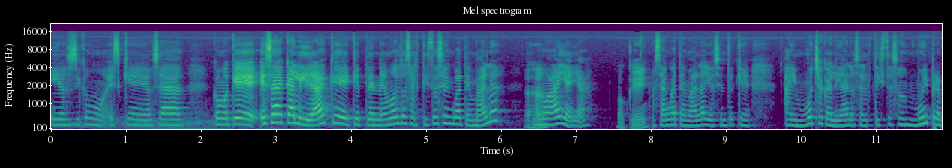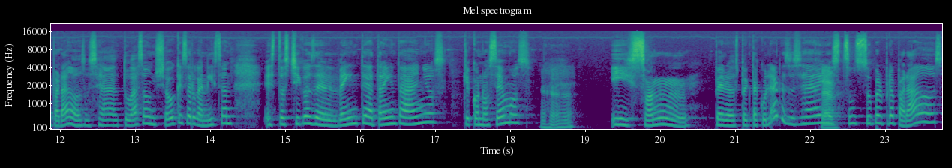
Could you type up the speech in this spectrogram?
Y yo así como, es que, o sea, como que esa calidad que, que tenemos los artistas en Guatemala, no hay allá. Ok. O sea, en Guatemala yo siento que hay mucha calidad, los artistas son muy preparados. O sea, tú vas a un show que se organizan estos chicos de 20 a 30 años que conocemos Ajá. y son pero espectaculares, o sea, ellos son súper preparados,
